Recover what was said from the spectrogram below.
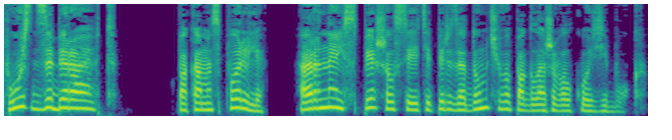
«Пусть забирают». Пока мы спорили, Арнель спешился и теперь задумчиво поглаживал козий бок.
